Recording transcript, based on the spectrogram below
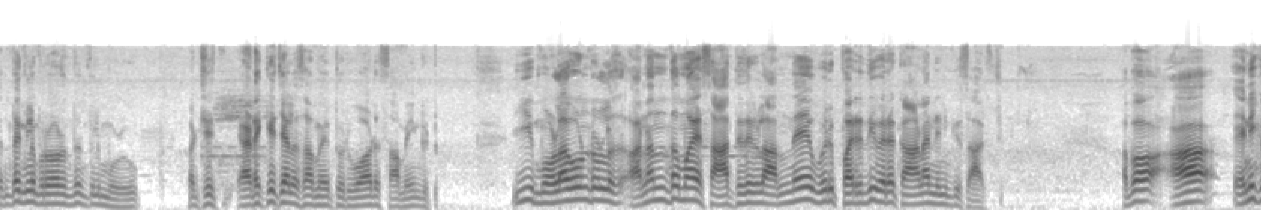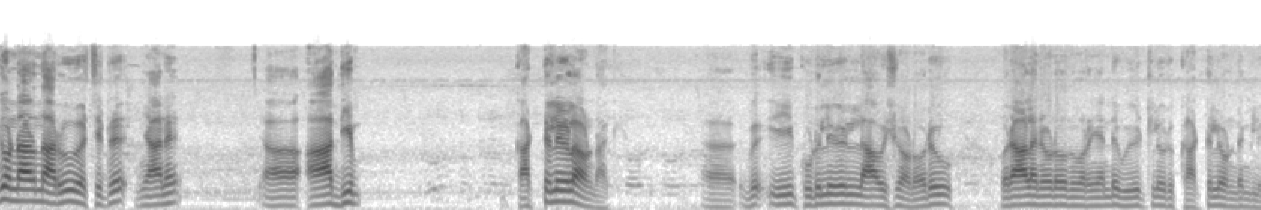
എന്തെങ്കിലും പ്രവർത്തനത്തിൽ മുഴുവും പക്ഷേ ഇടയ്ക്ക് ചില സമയത്ത് ഒരുപാട് സമയം കിട്ടും. ഈ മുള കൊണ്ടുള്ള അനന്തമായ സാധ്യതകൾ അന്നേ ഒരു പരിധി വരെ കാണാൻ എനിക്ക് സാധിച്ചു. അപ്പോൾ ആ എനിക്കുണ്ടായിരുന്ന അറിവ് വെച്ചിട്ട് ഞാൻ ആദ്യം കട്ടിലുകളാണ് ഉണ്ടാക്കി. ഈ കുടിലുകളിൽ ആവശ്യമാണ്. ഒരു ഒരാളെന്നോട് എന്ന് പറഞ്ഞാൽ എന്റെ വീട്ടിലൊരു കട്ടിലുണ്ടെങ്കിൽ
